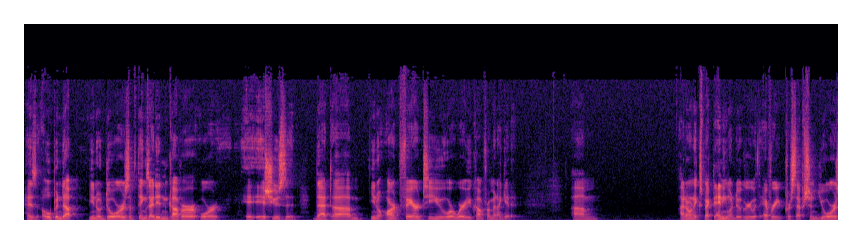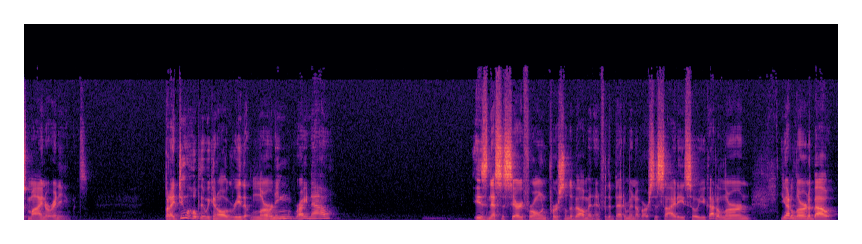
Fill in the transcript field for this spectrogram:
has opened up, you know, doors of things I didn't cover or issues that that um, you know aren't fair to you or where you come from, and I get it. Um, I don't expect anyone to agree with every perception, yours, mine, or anyone's. But I do hope that we can all agree that learning right now is necessary for our own personal development and for the betterment of our society. So you got to learn, you got to learn about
